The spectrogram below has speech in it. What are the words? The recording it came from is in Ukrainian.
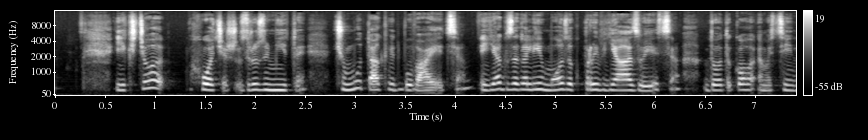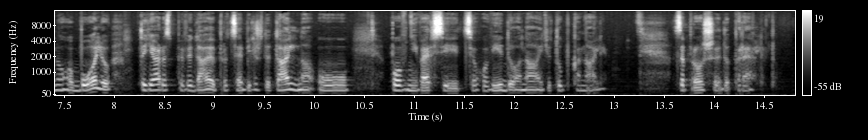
Якщо хочеш зрозуміти, чому так відбувається, і як взагалі мозок прив'язується до такого емоційного болю, то я розповідаю про це більш детально у повній версії цього відео на YouTube каналі. Запрошую до перегляду.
